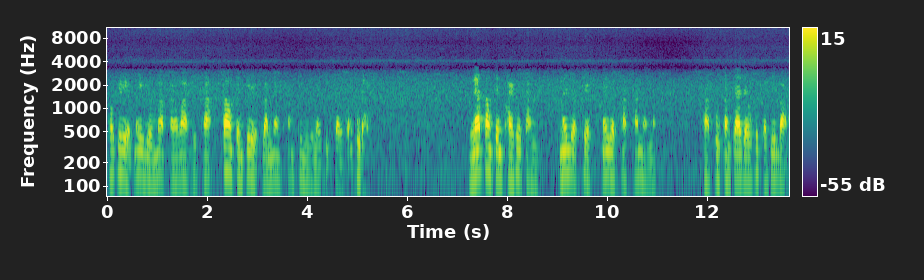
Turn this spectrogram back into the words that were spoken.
เพราะกิเลสไม่ยมว่าคารวะหรือพระต้องเป็นกิเลสวันยั่งค่ำที่มีในจิตใจของผู้ใด และต้องเป็นภัยด้วยกัน ไม่เลือกเพศไม่เลือกชาติท่านนั้นนะถ้าผู้ตั้งใจจะพึ่งปฏิบัติ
